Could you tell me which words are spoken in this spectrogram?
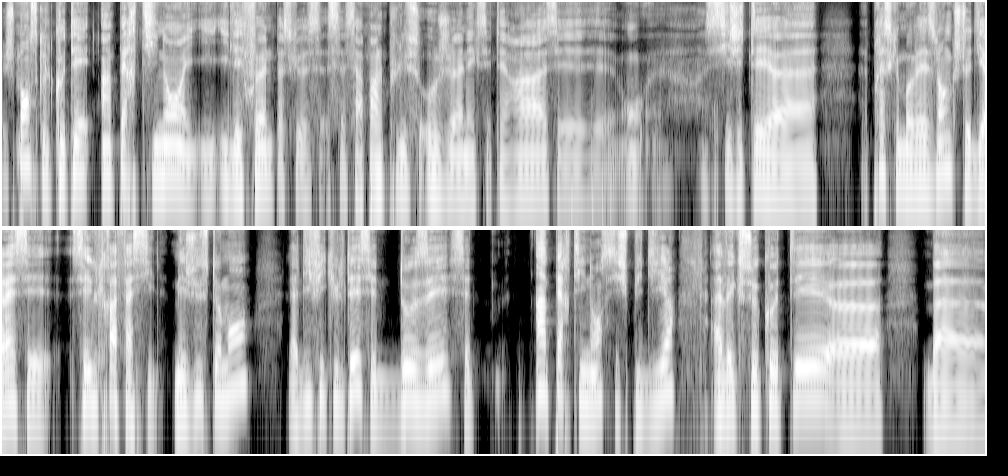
je pense que le côté impertinent, il, est fun parce que ça, parle plus aux jeunes, etc. si j'étais presque mauvaise langue, je te dirais c'est c'est ultra facile. Mais justement, la difficulté, c'est d'oser cette impertinence, si je puis dire, avec ce côté euh, bah,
